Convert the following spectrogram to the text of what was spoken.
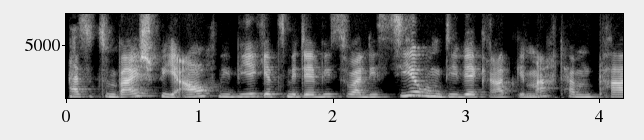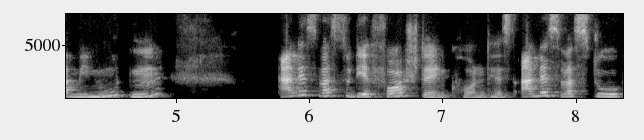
Also zum Beispiel auch, wie wir jetzt mit der Visualisierung, die wir gerade gemacht haben, ein paar Minuten, alles, was du dir vorstellen konntest, alles, was du,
